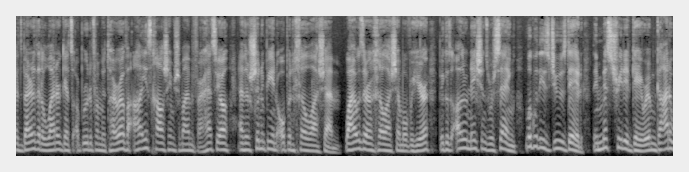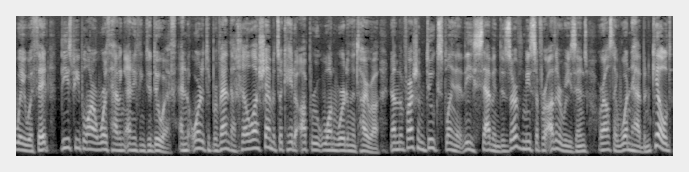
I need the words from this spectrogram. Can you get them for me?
It's better that a letter gets uprooted from the Torah, and there shouldn't be an open Chil Hashem. Why was there a Chil Hashem over here? Because other nations were saying, look what these Jews did. They mistreated Gerim, got away with it. These people aren't worth having anything to do with. And in order to prevent the Chil Hashem, it's okay to uproot one word in the Torah. Now, the Mepharshim do explain that these seven deserved Misa for other reasons, or else they wouldn't have been killed.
